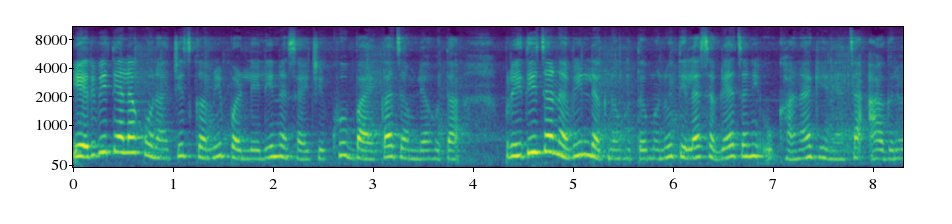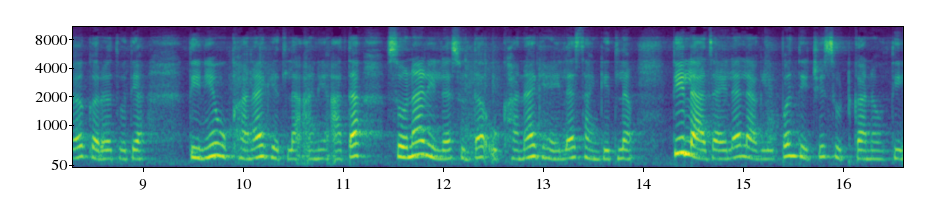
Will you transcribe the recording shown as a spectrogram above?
एरवी त्याला कोणाचीच कमी पडलेली नसायची. खूप बायका जमल्या होता प्रीतीचं नवीन लग्न होतं म्हणून तिला सगळ्याजणी उखाणा घेण्याचा आग्रह करत होत्या. तिने उखाणा घेतला आणि आता सोनालीला सुद्धा उखाणा घ्यायला सांगितलं. ती लाजायला लागली पण तिची सुटका नव्हती.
